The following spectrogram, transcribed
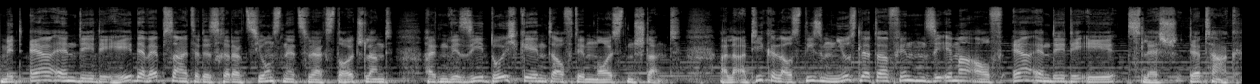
Mit rnd.de, der Webseite des Redaktionsnetzwerks Deutschland, halten wir Sie durchgehend auf dem neuesten Stand. Alle Artikel aus diesem Newsletter finden Sie immer auf rnd.de slash der Tag.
